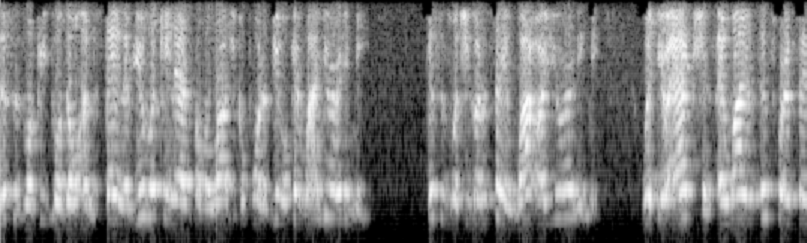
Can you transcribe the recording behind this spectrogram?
this is what people don't understand. If you're looking at it from a logical point of view, okay, why are you hurting me? This is what you're going to say. Why are you hurting me with your actions? And why is this person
